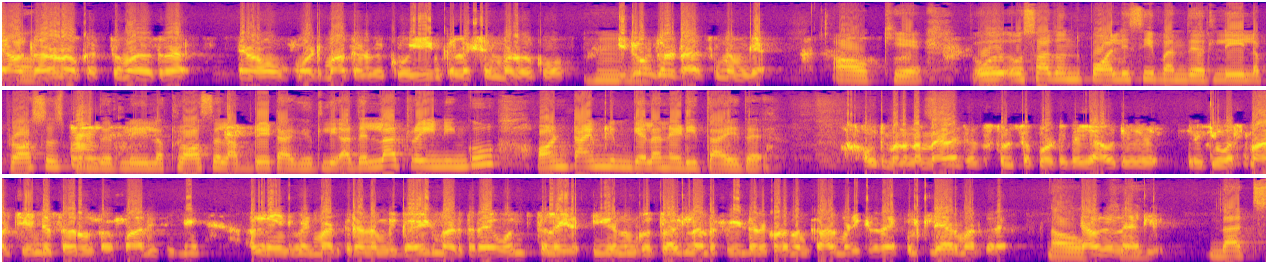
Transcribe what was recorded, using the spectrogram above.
ಯಾವ ತರ ನಾವು ಕಸ್ಟಮರ್ ಹತ್ರ ನಾವು ಮಾಡಿ ಮಾತಾಡ್ಬೇಕು ಏನ್ ಕಲೆಕ್ಷನ್ ಮಾಡ್ಬೇಕು. ಇದು ಒಂಥರ ಟಾಸ್ಕ್ ನಮ್ಗೆ. ಓಕೆ ಹೊಸದೊಂದು ಪಾಲಿಸಿ ಬಂದಿರ್ಲಿ ಇಲ್ಲ ಪ್ರಾಸೆಸ್ ಬಂದಿರ್ಲಿ ಇಲ್ಲ ಕ್ಲಾಸ್ ಅಲ್ಲಿ ಅಪ್ಡೇಟ್ ಆಗಿರ್ಲಿ ಅದೆಲ್ಲ ಟ್ರೈನಿಂಗು ಆನ್ ಟೈಮ್ ನಿಮ್ಗೆಲ್ಲ ನಡೀತಾ ಇದೆ. ಹೌದು ಮೇಡಮ್ ನಮ್ಮ ಮ್ಯಾನೇಜರ್ ಫುಲ್ ಸಪೋರ್ಟ್ ಇದೆ. ಯಾವುದೇ ರೀತಿ ಸ್ಮಾಲ್ ಚೇಂಜಸ್ ಆದ್ರೂ ಸಹ ಪಾಲಿಸಿಲಿ ಅದನ್ನ ಇಂಟಿಮೆಂಟ್ ಮಾಡ್ತಾರೆ ನಮ್ಗೆ ಗೈಡ್ ಮಾಡ್ತಾರೆ. ಒಂದ್ ಸಲ ಈಗ ನಮ್ಗೆ ಗೊತ್ತಾಗಿಲ್ಲ ಅಂತ ಫೀಲ್ಡ್ ಅಲ್ಲಿ ಕೂಡ ನಮ್ಗೆ ಕಾಲ್ ಮಾಡಿ ಫುಲ್ ಕ್ಲಿಯರ್ ಮಾಡ್ತಾರೆ. ಯಾವುದನ್ನೇ ಆಗ್ಲಿ. ದಟ್ಸ್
